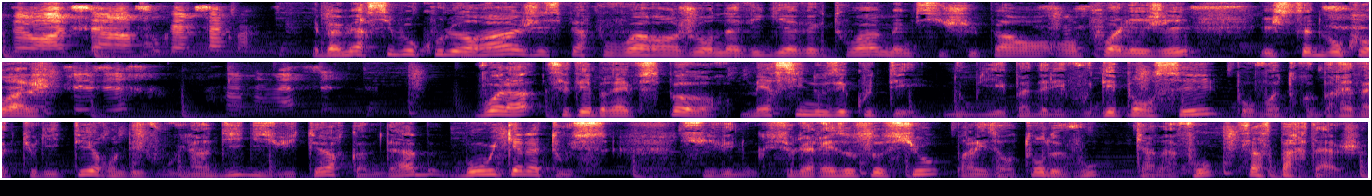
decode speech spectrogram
d'avoir accès à l'info comme ça quoi. Eh ben merci beaucoup Laura, j'espère pouvoir un jour naviguer avec toi même si je suis pas en, poids léger et je te souhaite bon courage. Avec plaisir. Voilà, c'était Bref Sport. Merci de nous écouter. N'oubliez pas d'aller vous dépenser. Pour votre brève actualité, rendez-vous lundi 18h comme d'hab. Bon week-end à tous. Suivez-nous sur les réseaux sociaux, parlez-en autour de vous, car l'info, ça se partage.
